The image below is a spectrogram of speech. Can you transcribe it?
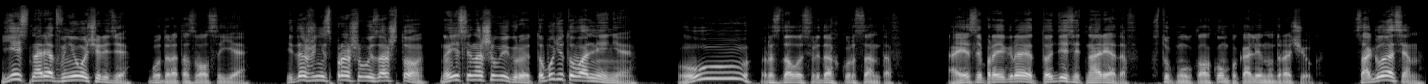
«Есть наряд вне очереди», — бодро отозвался я. «И даже не спрашиваю, за что. Но если наши выиграют, то будет увольнение». «У-у-у!» — раздалось в рядах курсантов. «А если проиграют, то десять нарядов», — стукнул колком по колену Драчук. «Согласен?»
